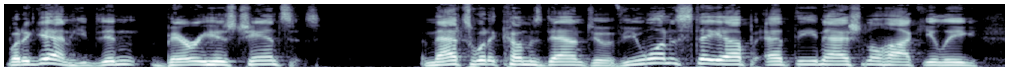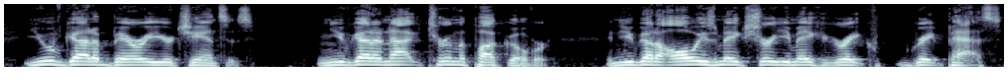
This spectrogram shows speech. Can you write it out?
But again, he didn't bury his chances. And that's what it comes down to. If you want to stay up at the National Hockey League, you've got to bury your chances. And you've got to not turn the puck over. And you've got to always make sure you make a great great pass.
